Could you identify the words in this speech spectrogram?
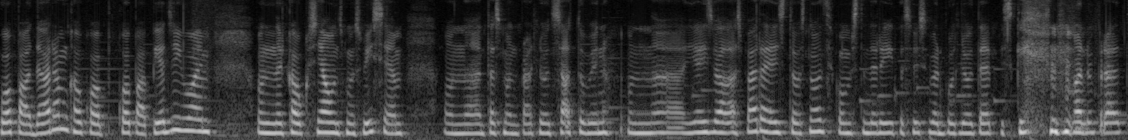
kopā darām, kaut ko kopā piedzīvojam, un ir kaut kas jauns mums visiem. Un, uh, tas, manuprāt, ļoti satuvina. Un, uh, ja izvēlās pareizi tos notikumus, tad arī tas viss var būt ļoti episki, manuprāt.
